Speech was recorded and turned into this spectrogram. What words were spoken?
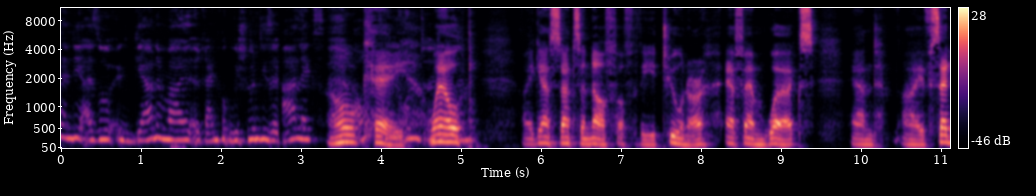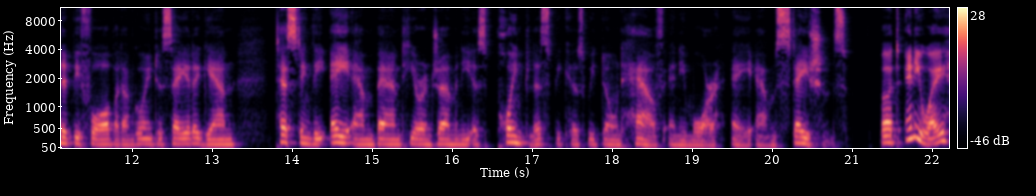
Handy, also gerne mal reingucken, wie schön diese Alex. Okay, und, äh, well, I guess that's enough of the tuner. FM works, and I've said it before, but I'm going to say it again. Testing the AM band here in Germany is pointless because we don't have any more AM stations. But anyway,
